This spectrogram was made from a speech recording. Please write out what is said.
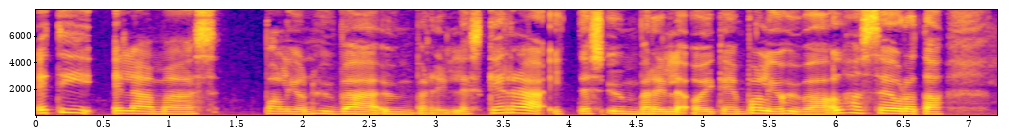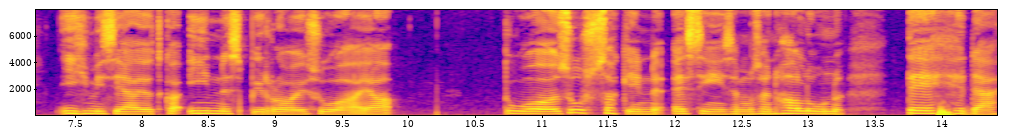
eti elämääs paljon hyvää ympärille, kerää itses ympärille oikein paljon hyvää, alha seurata ihmisiä, jotka inspiroi sua ja tuo sussakin esiin semmoisen halun tehdä.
